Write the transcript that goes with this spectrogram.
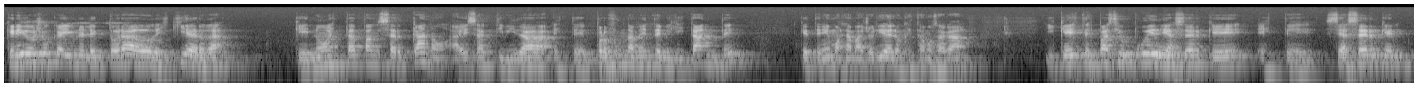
creo yo que hay un electorado de izquierda que no está tan cercano a esa actividad este, profundamente militante que tenemos la mayoría de los que estamos acá y que este espacio puede hacer que este, se acerquen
